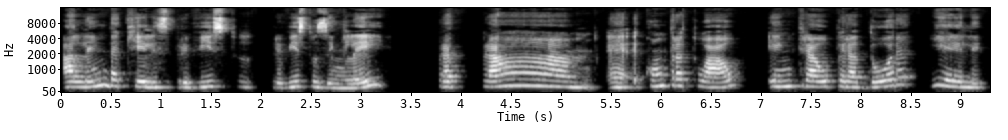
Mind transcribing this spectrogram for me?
além daqueles previsto, previstos em lei para é, contratual entre a operadora e ele.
